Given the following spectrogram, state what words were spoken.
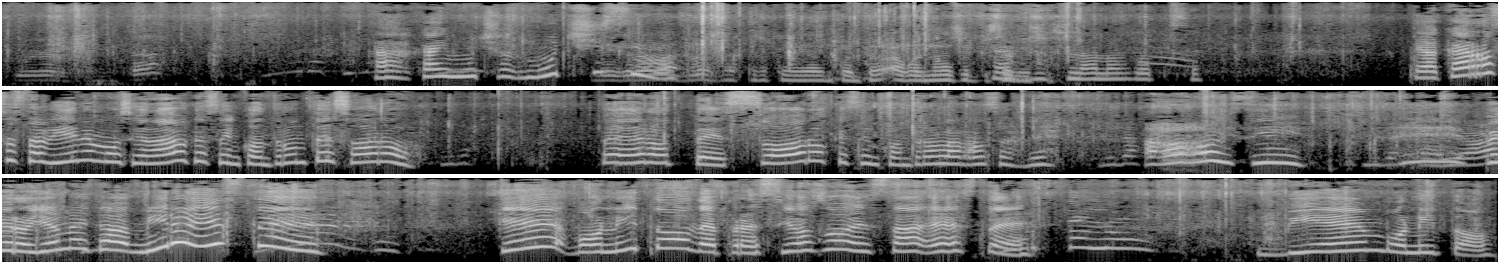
Aquí voy a Acá hay muchos, muchísimos. Rosa creo que ya encontró. Ah, bueno, vamos a pisar eso. No, no voy a pisar. Y acá Rosa está bien emocionada que se encontró un tesoro. Pero tesoro que se encontró la Rosa. Ay, sí. Pero ya me. Mira este. Qué bonito, de precioso está este. Bien bonito.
